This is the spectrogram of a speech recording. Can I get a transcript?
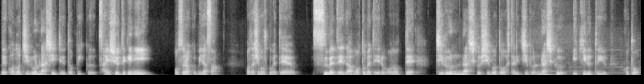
で、この自分らしいというトピック、最終的におそらく皆さん、私も含めて、すべてが求めているものって、自分らしく仕事をしたり、自分らしく生きるということ。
